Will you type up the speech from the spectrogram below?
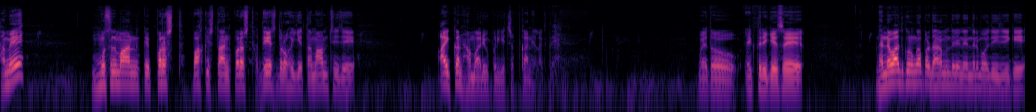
हमें मुसलमान के परस्त, पाकिस्तान परस्त, देशद्रोह, ये तमाम चीज़ें, आइकन हमारे ऊपर ये चिपकाने लगते हैं। मैं तो एक तरीके से धन्यवाद करूँगा प्रधानमंत्री नरेंद्र मोदी जी के।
